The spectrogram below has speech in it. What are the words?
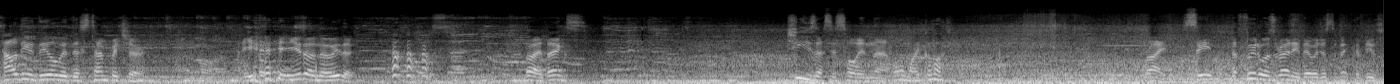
How do you deal with this temperature? You don't know either. Alright, thanks. Jesus, it's hot in there. Oh my god. Right, see, the food was ready, they were just a bit confused.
